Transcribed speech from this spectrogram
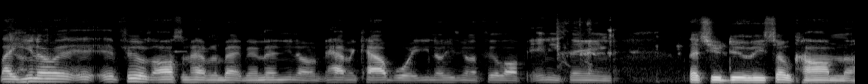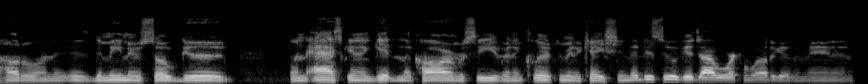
Like Yeah. you know, it, it feels awesome having him back there. And then you know, having Cowboy, you know, he's gonna feel off anything that you do. He's so calm in the huddle, and his demeanor is so good when asking and getting the car and receiving and clear communication. They just do a good job of working well together, man. And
